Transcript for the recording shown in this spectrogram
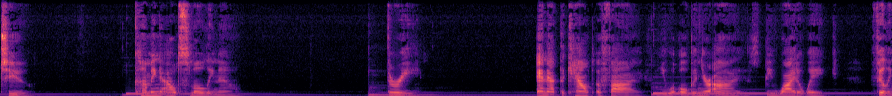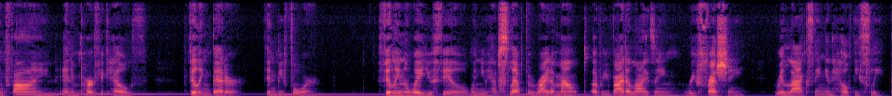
two, coming out slowly now. Three, and at the count of five, you will open your eyes, be wide awake, feeling fine and in perfect health, feeling better than before, feeling the way you feel when you have slept the right amount of revitalizing, refreshing, relaxing, and healthy sleep.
